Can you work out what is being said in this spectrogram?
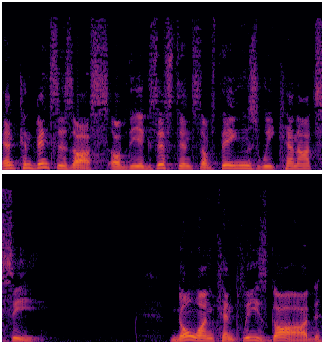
and convinces us of the existence of things we cannot see. No one can please God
